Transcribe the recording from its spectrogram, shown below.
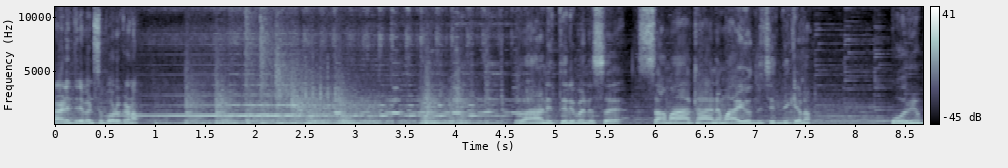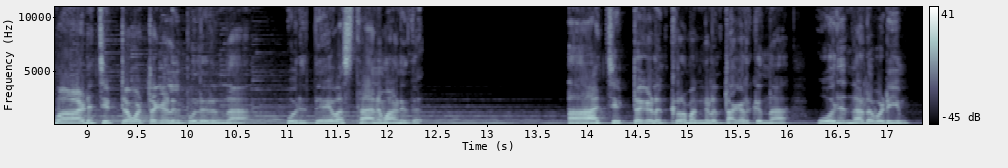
റാണി തിരുമനസ് പോർക്കണം റാണി തിരുമനസ് സമാധാനമായി ഒന്ന് ചിന്തിക്കണം. ഒരുപാട് ചിട്ടവട്ടങ്ങളിൽ പുലരുന്ന ഒരു ദേവസ്ഥാനമാണിത്. ആ ചിട്ടകളും ക്രമങ്ങളും തകർക്കുന്ന ഒരു നടപടിയും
